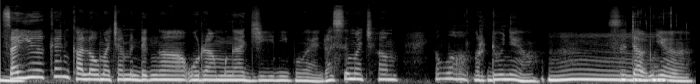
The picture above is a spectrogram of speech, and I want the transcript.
Saya kan kalau macam mendengar Orang mengaji ni pun kan Rasa macam Ya Allah merdunya Hmm. Sedapnya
